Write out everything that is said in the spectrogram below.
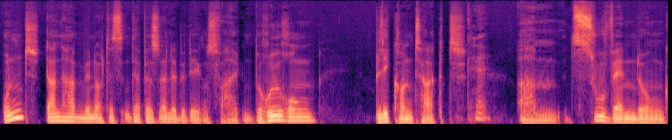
und dann haben wir noch das interpersonelle Bewegungsverhalten. Berührung, Blickkontakt, Okay. ähm, Zuwendung.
